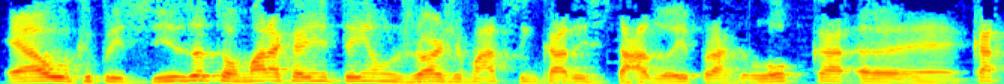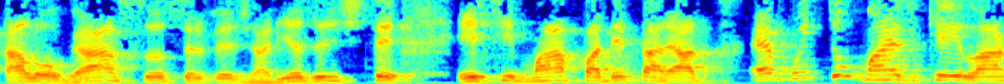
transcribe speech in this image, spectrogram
é algo que precisa. Tomara que a gente tenha um Jorge Matos em cada estado aí para uh, catalogar as suas cervejarias, a gente ter esse mapa detalhado. É muito mais do que ir lá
